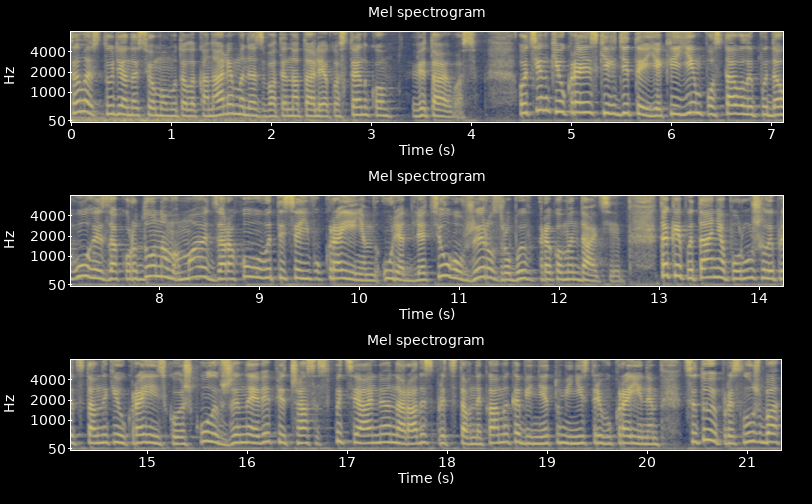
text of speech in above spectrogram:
Це лайв студія на сьомому телеканалі. Мене звати Наталія Костенко. Вітаю вас. Оцінки українських дітей, які їм поставили педагоги за кордоном, мають зараховуватися і в Україні. Уряд для цього вже розробив рекомендації. Таке питання порушили представники української школи в Женеві під час спеціальної наради з представниками кабінету міністрів України. Цитую прес-служба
